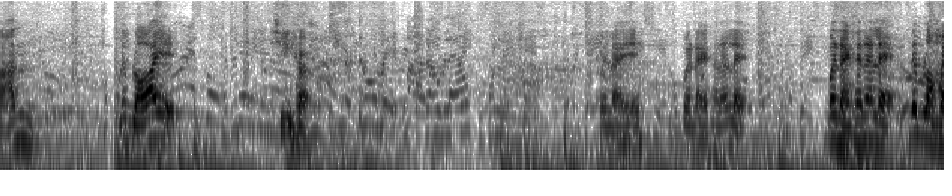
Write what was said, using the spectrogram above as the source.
ตัน เรียบร้อยเชี่ย ไปไหน ไปไหนแค่นั้นแหละ ไปไหนแค่นั้นแหละ เรียบร้อย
